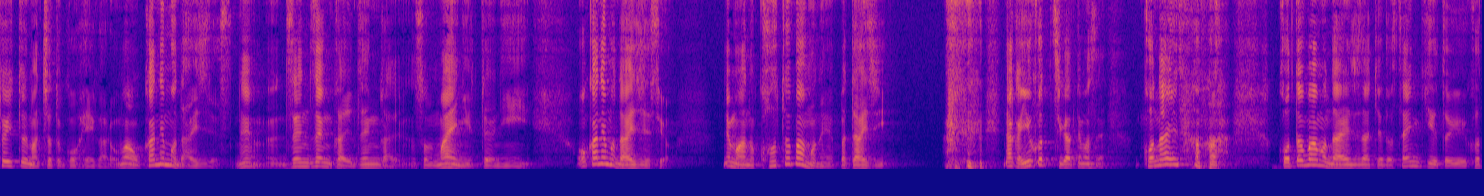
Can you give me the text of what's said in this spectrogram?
というとまあちょっと語弊があるまあお金も大事ですね前々回前回その前に言ったようにお金も大事ですよでもあの言葉もねやっぱ大事 なんか言うこと違ってますねこの間は言葉も大事だけど「Thank you」という言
